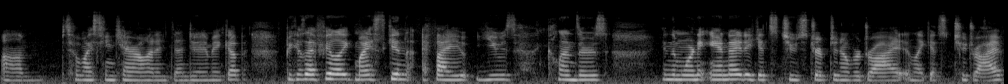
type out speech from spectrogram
um, to put my skincare on and then doing makeup because I feel like my skin, if I use cleansers in the morning and night it gets too stripped and over dry and like it's too dry.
